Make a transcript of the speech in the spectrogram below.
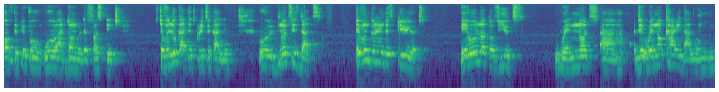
of the people who are done with the first stage. If we look at it critically, we will notice that even during this period, a whole lot of youth were not uh, they were not carried along.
